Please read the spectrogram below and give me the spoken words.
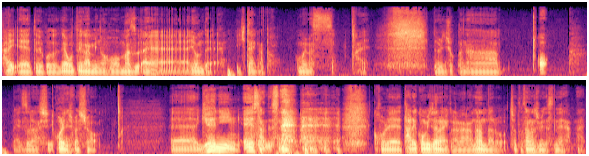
はい、えーということでね、お手紙の方、まず、え読んでいきたいなと思います。はい。どれにしようかなお珍しい。これにしましょう。えー芸人 A さんですね。これ、垂れ込みじゃないかな。なんだろう。ちょっと楽しみですね。はい。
